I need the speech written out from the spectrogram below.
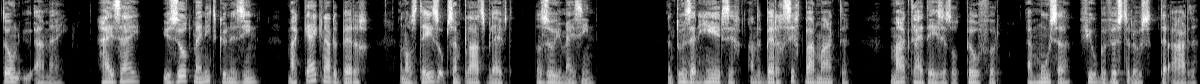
toon u aan mij hij zei je zult mij niet kunnen zien maar kijk naar de berg en als deze op zijn plaats blijft, dan zul je mij zien. En toen zijn Heer zich aan de berg zichtbaar maakte, maakte hij deze tot pulver en Musa viel bewusteloos ter aarde.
